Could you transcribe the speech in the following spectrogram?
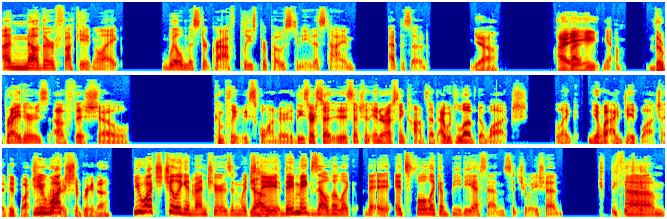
another fucking like will Mr. Kraft please propose to me this time episode. Yeah. I but, yeah. The writers of this show completely squandered. These are such it's such an interesting concept. I would love to watch like you know what I did watch. I did watch you the watch, Sabrina. You watch Chilling Adventures, in which yeah. they they make Zelda like it's full like a BDSM situation. um,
